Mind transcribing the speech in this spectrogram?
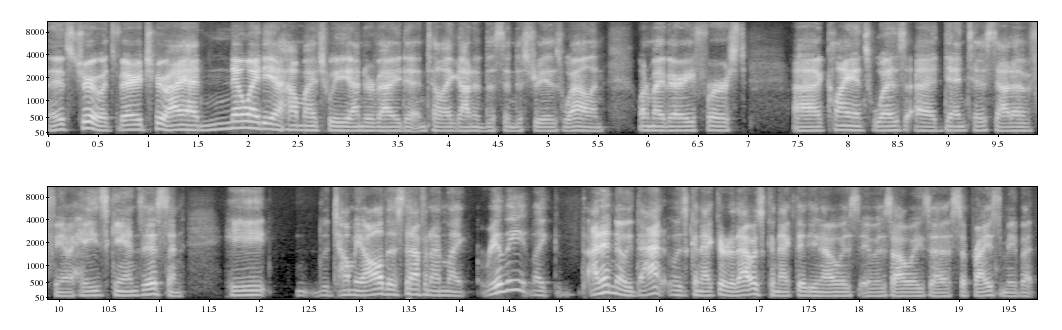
It's true. It's very true. I had no idea how much we undervalued it until I got into this industry as well. And one of my very first uh, clients was a dentist out of you know Hays, Kansas, and he would tell me all this stuff, and I'm like, really? Like I didn't know that was connected or that was connected. You know, it was it was always a surprise to me. But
